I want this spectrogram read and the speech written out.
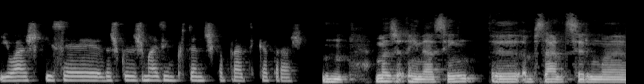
E eu acho que isso é das coisas mais importantes que a prática traz. Uhum. Mas ainda assim, eh, apesar de ser uma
